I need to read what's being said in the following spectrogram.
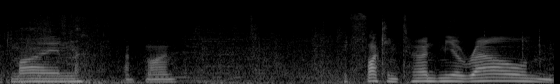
Dunked mine. And mine. It fucking turned me around.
